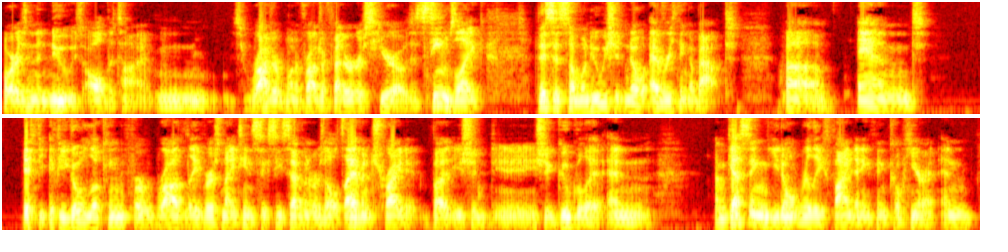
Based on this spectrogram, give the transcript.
or is in the news all the time. I mean, it's Roger, one of Roger Federer's heroes. It seems like this is someone who we should know everything about. Um, and if if you go looking for Rod Laver's 1967 results, I haven't tried it, but you should you should Google it. And I'm guessing you don't really find anything coherent. And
